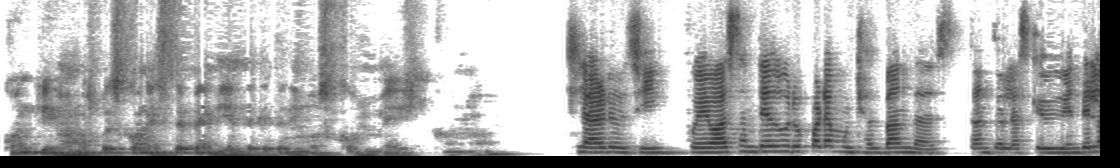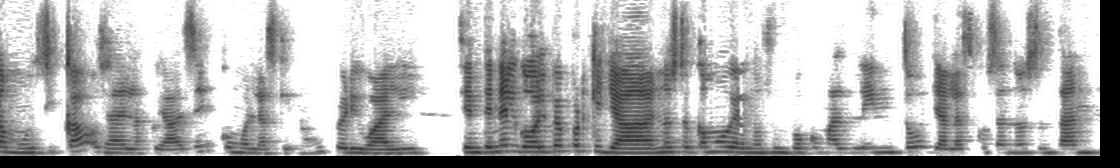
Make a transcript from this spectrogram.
continuamos pues con este pendiente que tenemos con México, ¿no? Claro, sí, fue bastante duro para muchas bandas, tanto las que viven de la música, o sea, de las que hacen, como las que no, pero igual sienten el golpe porque ya nos toca movernos un poco más lento, ya las cosas no son tan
